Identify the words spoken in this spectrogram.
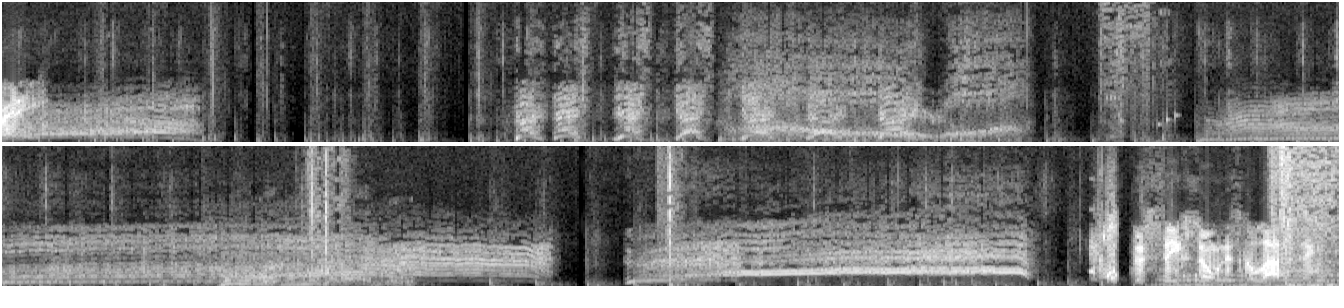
Ready. The safe zone is collapsing.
